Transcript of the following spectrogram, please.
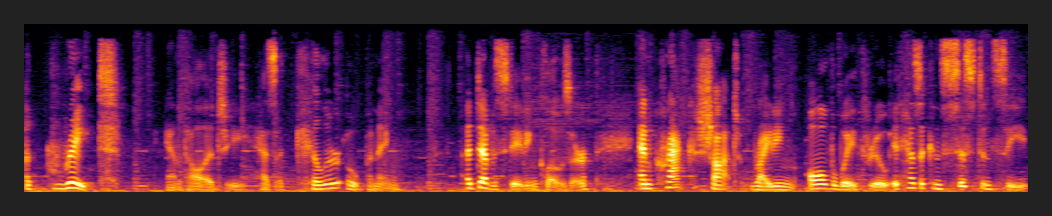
A great anthology has a killer opening, a devastating closer, and crack shot writing all the way through. It has a consistency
